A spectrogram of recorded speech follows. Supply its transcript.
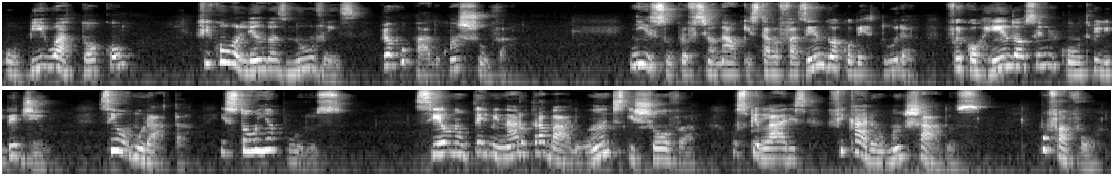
o Biwatoko, ficou olhando as nuvens, preocupado com a chuva. Nisso, o profissional que estava fazendo a cobertura foi correndo ao seu encontro e lhe pediu: Senhor Murata, estou em apuros. Se eu não terminar o trabalho antes que chova, os pilares ficarão manchados. Por favor,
